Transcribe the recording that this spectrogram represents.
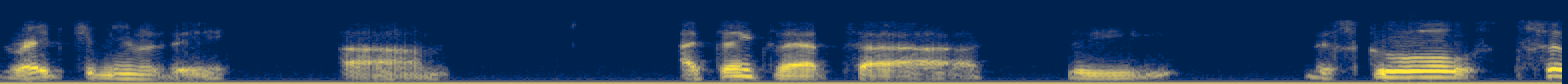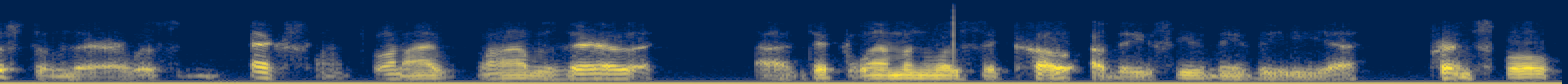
great community. Um, I think that uh, the the school system there was excellent. When I when I was there, uh, Dick Lemon was the co uh, the excuse me the uh, principal.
